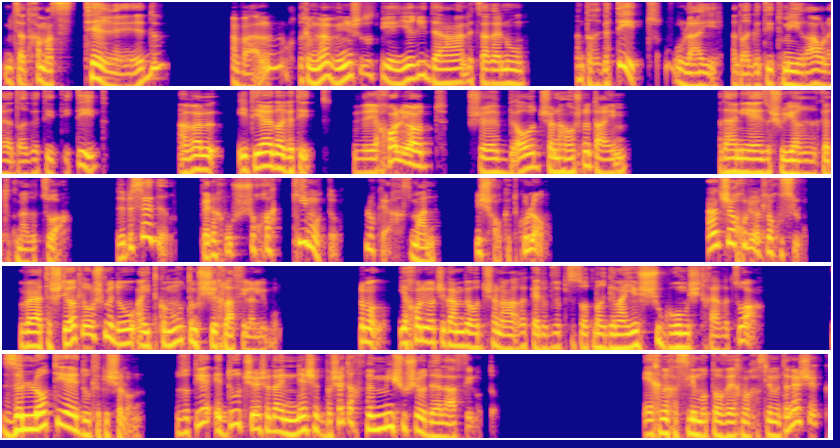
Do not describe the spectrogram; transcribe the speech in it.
מצד חמאס תרד, אבל אנחנו צריכים להבין שזאת תהיה ירידה לצערנו הדרגתית, אולי הדרגתית מהירה, אולי הדרגתית איטית, אבל היא תהיה הדרגתית. ויכול להיות שבעוד שנה או שנתיים עדיין יהיה איזשהו ירי רקטות מהרצועה. זה בסדר, כי אנחנו שוחקים אותו, לוקח זמן לשחוק את כולו. עד שהחוליות לא חוסלו, והתשתיות לא הושמדו, ההתקוממות תמשיך להפעיל אלימות. כלומר, יכול להיות שגם בעוד שנה רקטות ופצצות מרגמה ישוגרו משטחי הרצועה. זו לא תהיה עדות לכישלון. זאת תהיה עדות שיש עדיין נשק בשטח ומישהו שיודע להפעיל אותו. איך מחסלים אותו ואיך מחסלים את הנשק?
